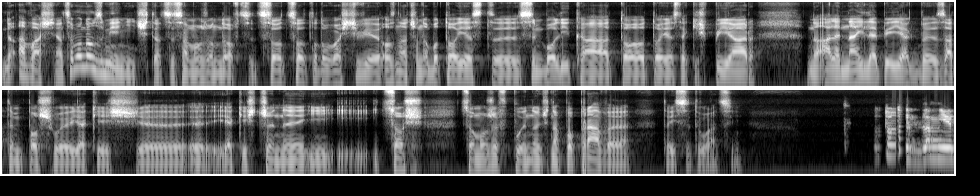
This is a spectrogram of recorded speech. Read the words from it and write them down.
No a właśnie, a co mogą zmienić tacy samorządowcy? Co, co to właściwie oznacza? No bo to jest y, symbolika, to, to jest jakiś PR, no ale najlepiej jakby za tym poszły jakieś, y, jakieś czyny i, i, i coś, co może wpłynąć na poprawę tej sytuacji? No tutaj dla mnie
